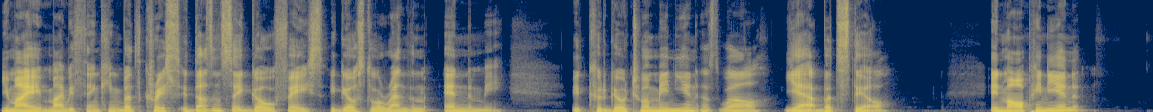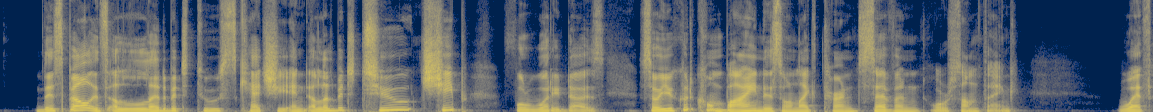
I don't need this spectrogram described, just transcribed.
You might might be thinking, but Chris, it doesn't say go face, it goes to a random enemy. It could go to a minion as well. Yeah, but still. In my opinion, this spell is a little bit too sketchy and a little bit too cheap for what it does. So you could combine this on like turn 7 or something with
